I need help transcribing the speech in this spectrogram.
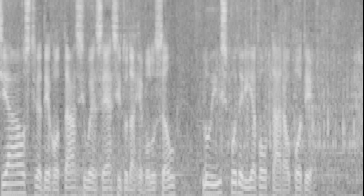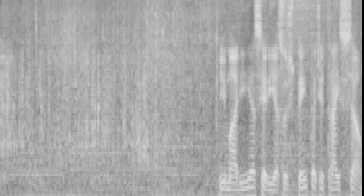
Se a Áustria derrotasse o exército da Revolução, Luís poderia voltar ao poder. E Maria seria suspeita de traição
